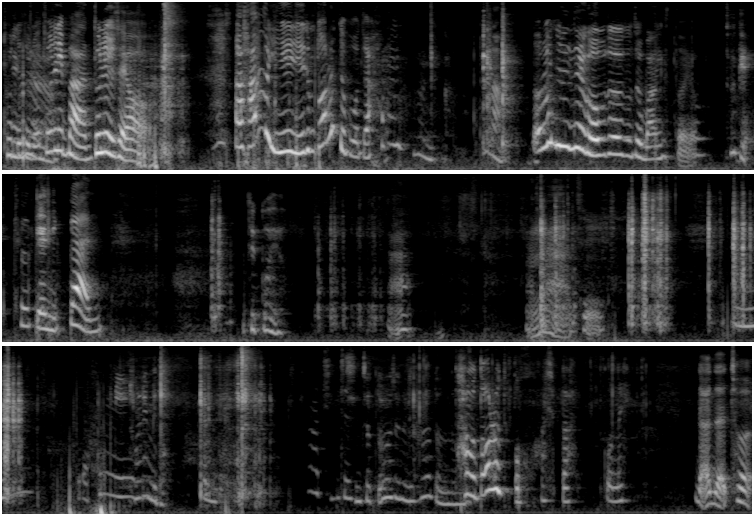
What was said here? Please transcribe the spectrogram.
돌려, 돌려. 돌리판. 돌려주세요. 아, 한번 얘, 얘 좀 떨어져 보자. 한, 그러니까. 하나, 떨어지는 애가 없어서 저 망했어요. 두 개. 두 개니까. 제 거예요. 아. 하나, 둘. 음, 한 미. 돌립니다. 아, 진짜. 진짜 떨어지는 게 하나도 안 나와. 한번 떨어져. 어, 아쉽다. 꺼내. 나, 나, 저,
